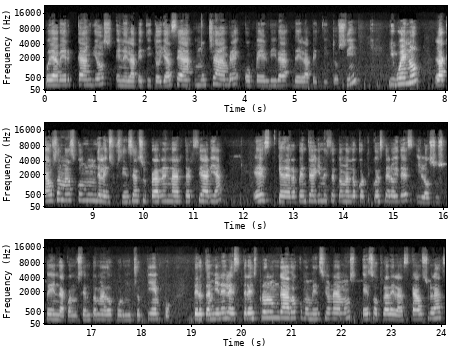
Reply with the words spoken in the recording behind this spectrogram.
puede haber cambios en el apetito, ya sea mucha hambre o pérdida del apetito, ¿sí? Y bueno, la causa más común de la insuficiencia suprarrenal terciaria es que de repente alguien esté tomando corticosteroides y lo suspenda cuando se han tomado por mucho tiempo. Pero también el estrés prolongado, como mencionamos, es otra de las cáusulas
